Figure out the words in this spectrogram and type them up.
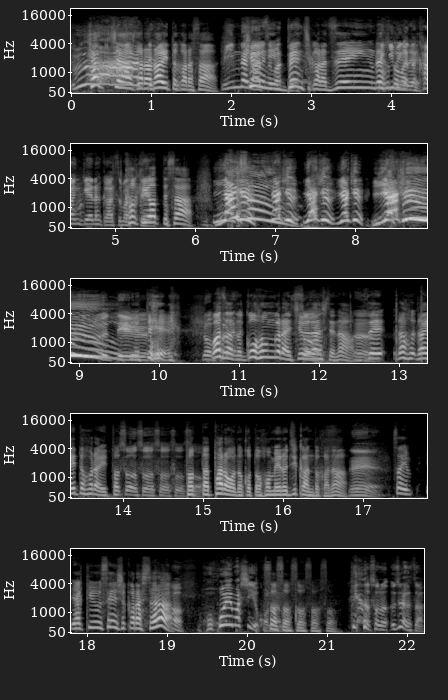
うん。うわキャッチャーからライトからさみんなが9人集まってベンチから全員レフ敵味トまで方関係なく集まって駆け寄ってさ野ナイス球野球野球野球野球って言ってのわざわざ5分ぐらい中断してな、そううん。でラフライトフライとそうそうそうそう取った太郎のことを褒める時間とかな。ねえ。そういう野球選手からしたらあ微笑ましいよこんなの。そうそうそうそうそう。けどそのうちらがさ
